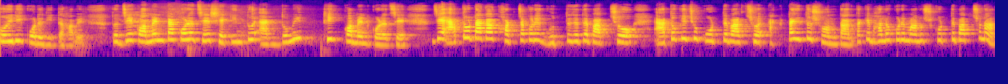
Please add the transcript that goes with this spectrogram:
তৈরি করে দিতে হবে। তো যে কমেন্টটা করেছে, সে কিন্তু একদমই ঠিক কমেন্ট করেছে যে, এত টাকা খরচা করে ঘুরতে যেতে পারছ, এত কিছু করতে পারছ, একটাই তো সন্তান, তাকে ভালো করে মানুষ করতে পারছ না?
